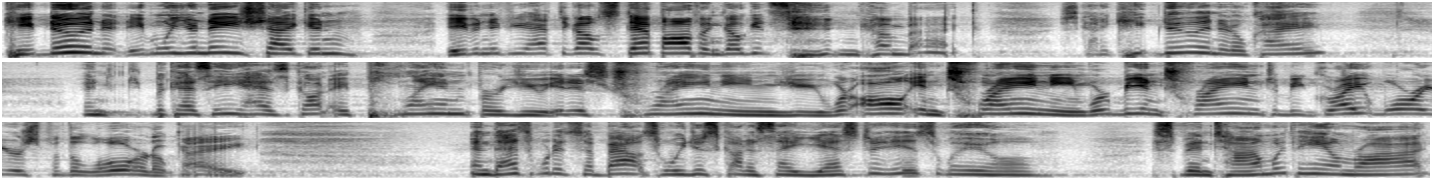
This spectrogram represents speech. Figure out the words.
keep doing it, even when your knees shaking, even if you have to go step off and go get sick and come back. Just got to keep doing it, okay? And because he has got a plan for you, it is training you. We're all in training. We're being trained to be great warriors for the Lord, okay? And that's what it's about. So we just got to say yes to His will, spend time with Him, right?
